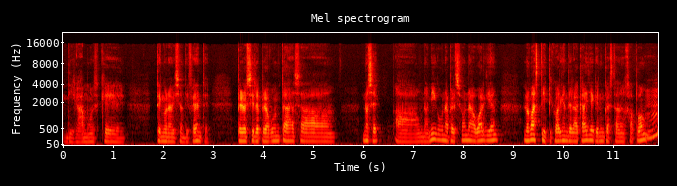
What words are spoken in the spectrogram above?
digamos que tengo una visión diferente. Pero si le preguntas a, no sé, a un amigo, una persona o alguien, lo más típico, alguien de la calle que nunca ha estado en Japón, ¿Mm?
